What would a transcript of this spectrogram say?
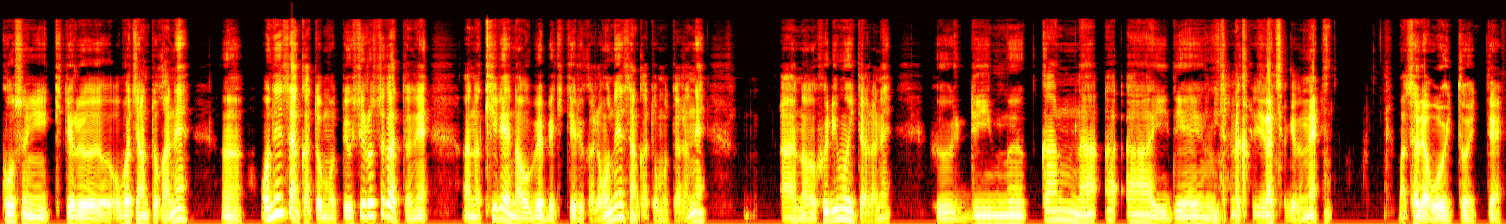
コースに来てるおばちゃんとかね。うん。お姉さんかと思って、後ろ姿ね、あの、綺麗なおべべ着てるから、お姉さんかと思ったらね、あの、振り向いたらね、振り向かないで、みたいな感じになっちゃうけどね。まあ、それは置いといて、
